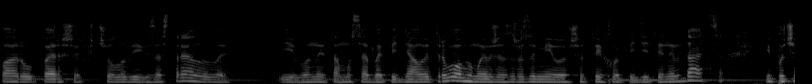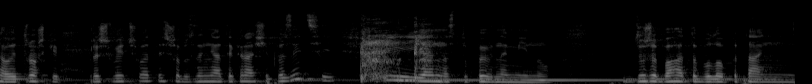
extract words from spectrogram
пару перших чоловік застрелили, і вони там у себе підняли тривогу. Ми вже зрозуміли, що тихо підійти не вдасться. І почали трошки пришвидшуватись, щоб зайняти кращі позиції. І я наступив на міну. Дуже багато було питань,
